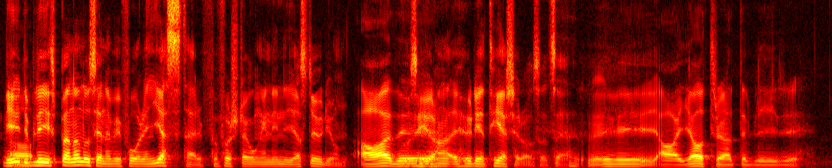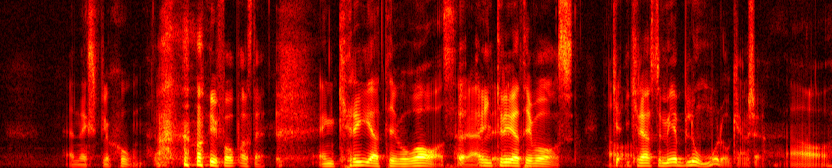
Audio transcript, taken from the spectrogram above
Vi, Ja. Det blir spännande att se när vi får en gäst här för första gången i nya studion. Ja, det, Och se hur, han, hur det ter sig då, så att säga. vi, ja, jag tror att det blir en explosion. vi får hoppas det. En kreativ oas. här är En kreativ oas. K- Krävs det mer blommor då kanske? Ja,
